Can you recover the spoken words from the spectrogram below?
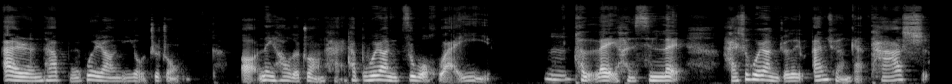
爱人，他不会让你有这种呃内耗的状态，他不会让你自我怀疑，嗯很累，很心累，还是会让你觉得有安全感、踏实。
